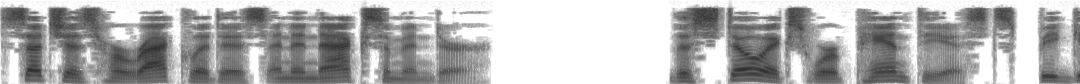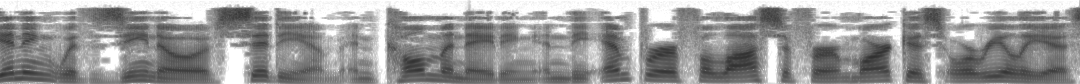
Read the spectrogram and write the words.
such as Heraclitus and Anaximander. The Stoics were pantheists, beginning with Zeno of Citium and culminating in the emperor-philosopher Marcus Aurelius.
